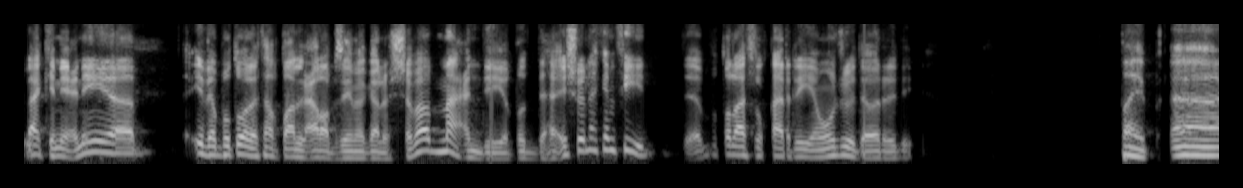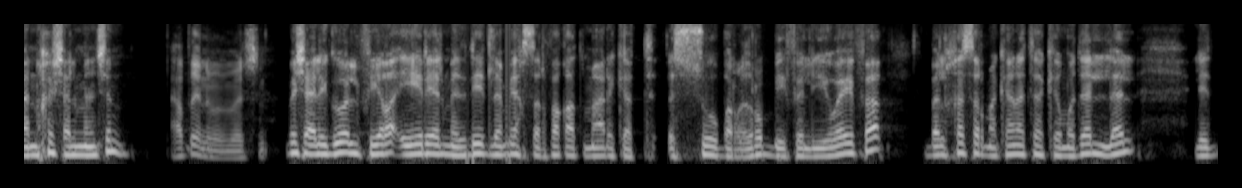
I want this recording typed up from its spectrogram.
لكن يعني إذا بطولة أبطال العرب زي ما قالوا الشباب ما عندي ضدها إيش لكن في بطولات القارية موجودة already طيب آه نخش على ال mention. اعطينا من ال mention. مشعل يقول في رأيي ريال مدريد لم يخسر فقط معركة السوبر الأوروبي في اليويفا بل خسر مكانته كمدلل لل-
